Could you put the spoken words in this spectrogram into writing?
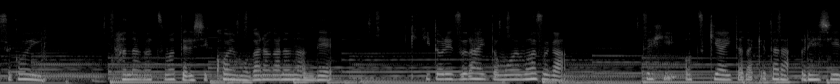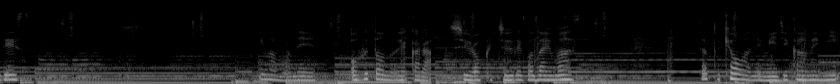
すごい鼻が詰まってるし声もガラガラなんで聞き取りづらいと思いますがぜひお付き合いいただけたら嬉しいです。今もねお布団の上から収録中でございます。ちょっと今日はね短めに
